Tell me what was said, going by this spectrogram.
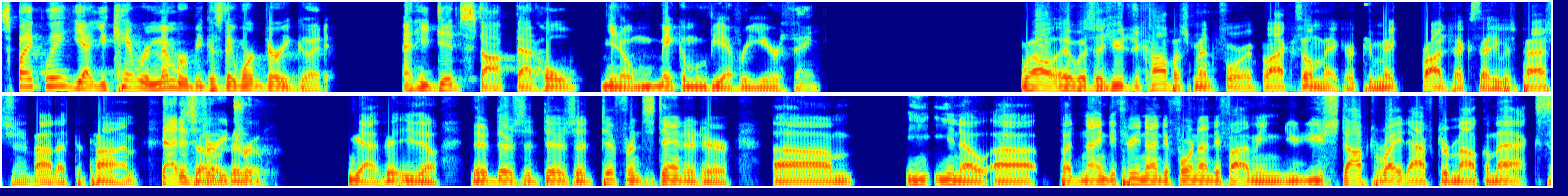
Spike Lee? Yeah, you can't remember because they weren't very good. And he did stop that whole, you know, make a movie every year thing. Well, it was a huge accomplishment for a black filmmaker to make projects that he was passionate about at the time. That is So very true. Yeah, there, you know, there, there's a there's a different standard here. Um, y- you know, uh, but 93, 94, 95, I mean, you, you stopped right after Malcolm X.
